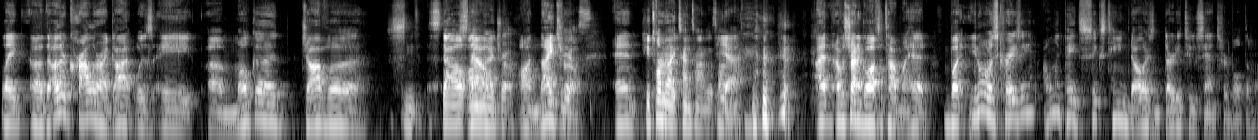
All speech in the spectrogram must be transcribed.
like uh, the other crowler I got was a uh, mocha Java st- stout, stout on nitro On nitro, Yes. and he told me like 10 times that's how I yeah. know. I, I was trying to go off the top of my head, but you know what was crazy? I only paid sixteen dollars and thirty two cents for both of them.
